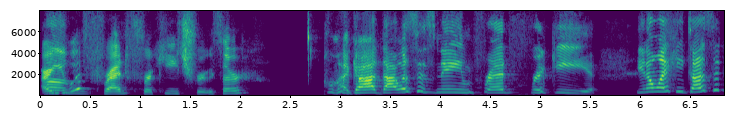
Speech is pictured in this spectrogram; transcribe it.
Are you a um, Fred Fricky truther? Oh my god, that was his name, Fred Fricky. You know what? He does it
